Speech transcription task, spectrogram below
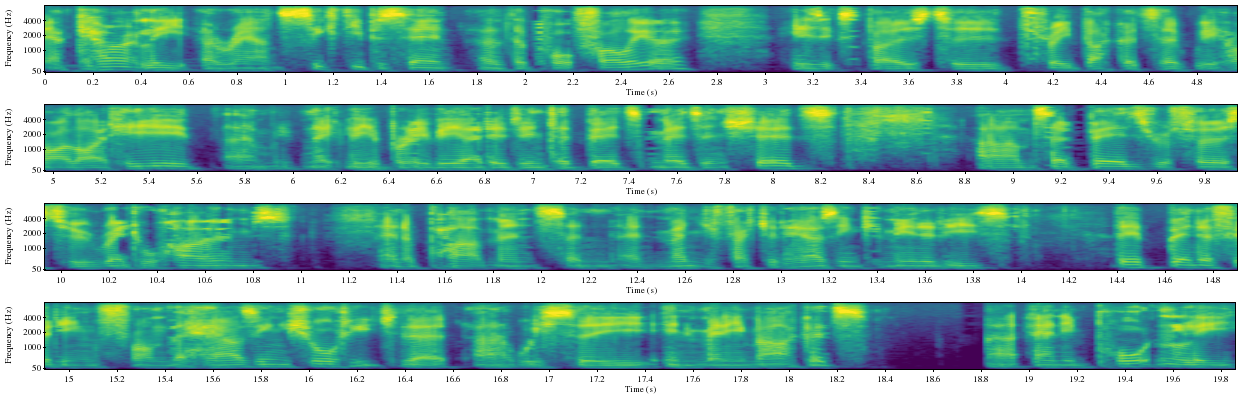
Now, currently, around 60% of the portfolio is exposed to three buckets that we highlight here, and we've neatly abbreviated into beds, meds, and sheds. Um, so, beds refers to rental homes and apartments and, and manufactured housing communities. They're benefiting from the housing shortage that uh, we see in many markets. Uh, and importantly,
